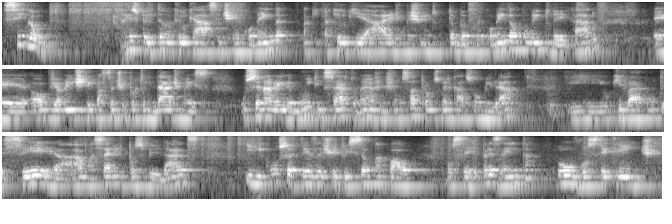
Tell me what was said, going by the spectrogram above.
sigam respeitando aquilo que a Asset recomenda, aquilo que a área de investimento do teu banco recomenda, é um momento delicado. É, obviamente tem bastante oportunidade, mas o cenário ainda é muito incerto, né? A gente não sabe para onde os mercados vão migrar e o que vai acontecer. Há uma série de possibilidades e com certeza a instituição na qual você representa ou você cliente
